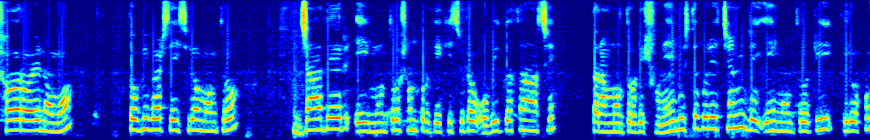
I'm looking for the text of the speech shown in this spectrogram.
স্বরয় নম। তো ভিভার্স এই ছিল মন্ত্র। যাদের এই মন্ত্র সম্পর্কে কিছুটা অভিজ্ঞতা আছে, তারা মন্ত্রটি শুনেই বুঝতে পেরেছেন যে এই মন্ত্রটি কীরকম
